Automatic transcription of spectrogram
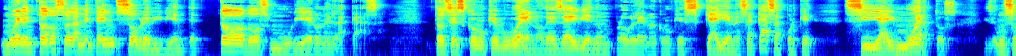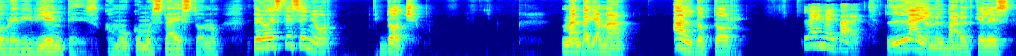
mueren todos, solamente hay un sobreviviente. Todos murieron en la casa. Entonces, como que bueno, desde ahí viene un problema, como que es que hay en esa casa, porque si hay muertos, un sobreviviente, ¿cómo, cómo está esto, no? Pero este señor, Dodge, manda llamar al doctor Lionel Barrett. Lionel Barrett, que él es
